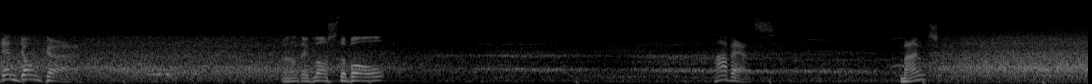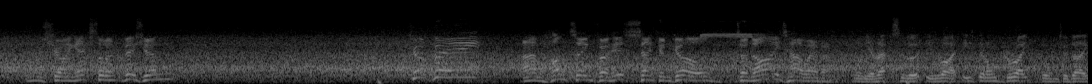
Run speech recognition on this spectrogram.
Dendoncker. Well, they've lost the ball. Havertz. Mount. Oh, showing excellent vision. Could be. And hunting for his second goal. Denied, however. Well, you're absolutely right. He's been on great form today.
